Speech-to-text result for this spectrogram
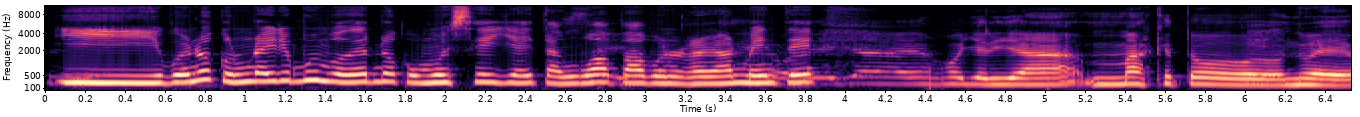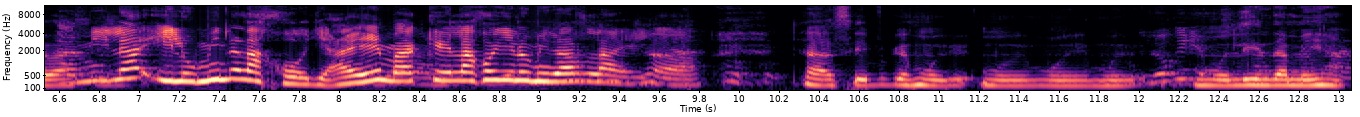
y bueno, con un aire muy moderno como es ella y tan guapa, bueno, realmente... ella es joyería más que todo nueva. Camila ilumina la joya, ¿eh? Más que la joya iluminarla ella. Ya, sí, porque es muy, muy, muy, muy, muy linda mi hija.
